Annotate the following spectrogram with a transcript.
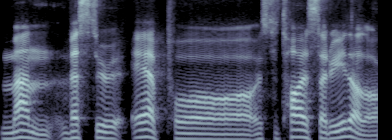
Men hvis du er på Hvis du tar steroider, da,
